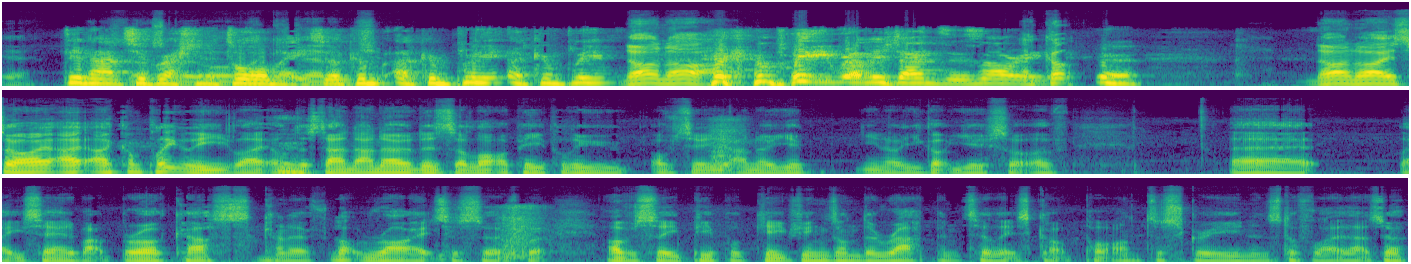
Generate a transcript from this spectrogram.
yeah, didn't answer your question at all, mate. So a, com- a, complete a complete no no a complete rubbish answer. Sorry. no, no. So I, I completely like understand. I know there's a lot of people who obviously I know you you know you got your sort of uh, like you said about broadcasts, kind of not rights as such, but obviously people keep things under wrap until it's got put onto screen and stuff like that. So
